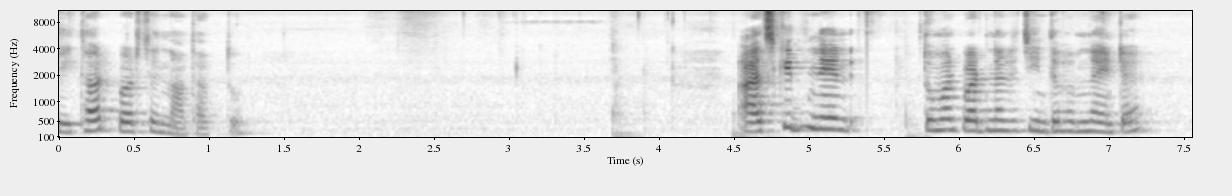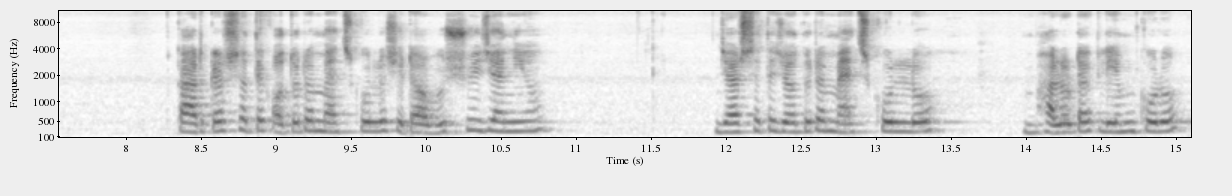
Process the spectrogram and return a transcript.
সেই থার্ড পার্সন না থাকতো। আজকের দিনের তোমার পার্টনারের চিন্তাভাবনা এটা। কার কার সাথে কতটা ম্যাচ করল সেটা অবশ্যই জানিও। যার সাথে যতটা ম্যাচ করল, ভালোটা ক্লেম করো।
